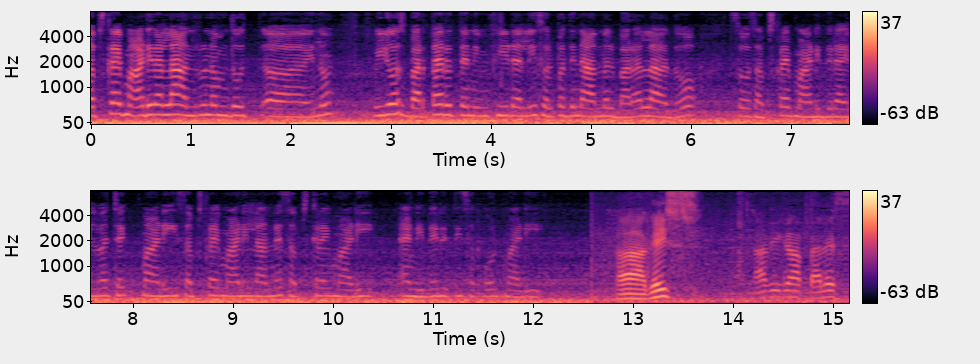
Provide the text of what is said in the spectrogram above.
ಸಬ್ಸ್ಕ್ರೈಬ್ ಮಾಡಿರಲ್ಲ ಅಂದ್ರೂ ನಮ್ದು ಏನು ವಿಡಿಯೋಸ್ ಬರ್ತಾ ಇರುತ್ತೆ ನಿಮ್ ಫೀಡ್ ಅಲ್ಲಿ. ಸ್ವಲ್ಪ ದಿನ ಆದ್ಮೇಲೆ ಬರಲ್ಲ ಅದು. ಸೊ ಸಬ್ಸ್ಕ್ರೈಬ್ ಮಾಡಿದ್ದೀರಾ ಇಲ್ವಾ? ಚೆಕ್ ಮಾಡಿ. ಸಬ್ಸ್ಕ್ರೈಬ್ ಮಾಡಿಲ್ಲ ಅಂದ್ರೆ ಸಬ್ಸ್ಕ್ರೈಬ್ ಮಾಡಿ. ಅಂಡ್ ಇದೇ ರೀತಿ ಸಪೋರ್ಟ್ ಮಾಡಿ. ಗೈಸ್ ನಾವೀಗ ಪ್ಯಾಲೇಸ್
